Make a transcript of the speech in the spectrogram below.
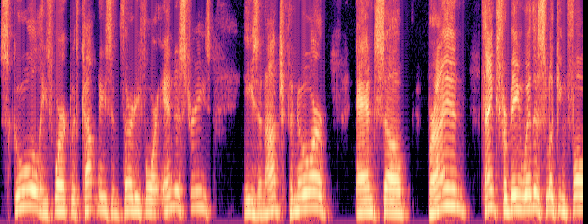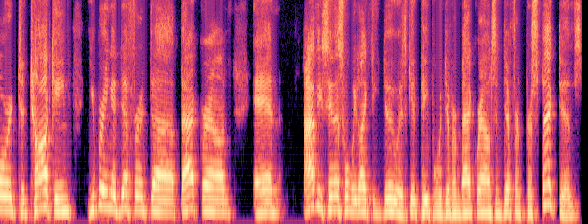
School. He's worked with companies in 34 industries. He's an entrepreneur, and so Brian, thanks for being with us. Looking forward to talking. You bring a different uh, background, and obviously that's what we like to do is get people with different backgrounds and different perspectives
